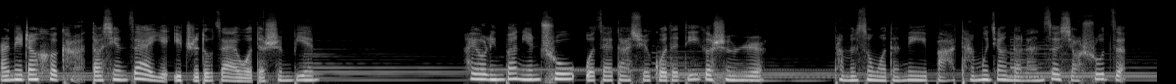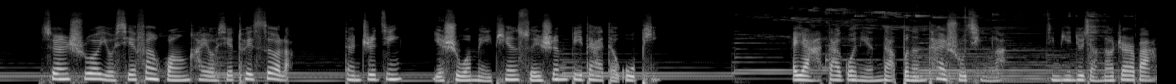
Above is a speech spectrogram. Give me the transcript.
而那张贺卡到现在也一直都在我的身边。还有零八年初我在大学过的第一个生日，他们送我的那一把檀木匠的蓝色小梳子，虽然说有些泛黄，还有些褪色了，但至今也是我每天随身必带的物品。哎呀，大过年的不能太抒情了，今天就讲到这儿吧。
